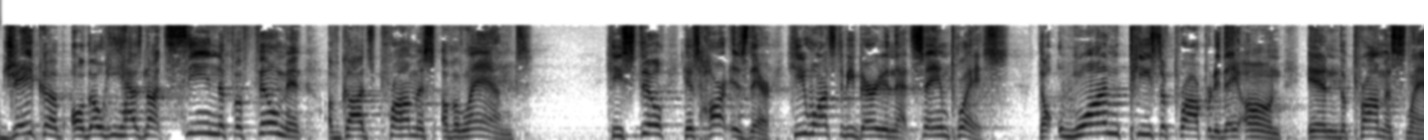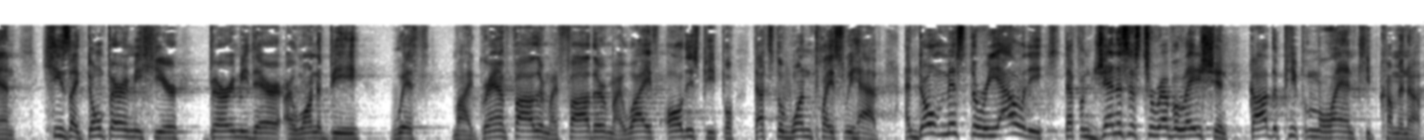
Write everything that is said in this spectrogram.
Jacob, although he has not seen the fulfillment of God's promise of a land, he still, his heart is there. He wants to be buried in that same place. The one piece of property they own in the promised land. He's like, don't bury me here, bury me there. I want to be with my grandfather, my father, my wife, all these people. That's the one place we have. And don't miss the reality that from Genesis to Revelation, God, the people, in the land keep coming up.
